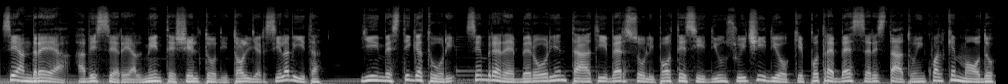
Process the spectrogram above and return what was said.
Se Andrea avesse realmente scelto di togliersi la vita, gli investigatori sembrerebbero orientati verso l'ipotesi di un suicidio che potrebbe essere stato in qualche modo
